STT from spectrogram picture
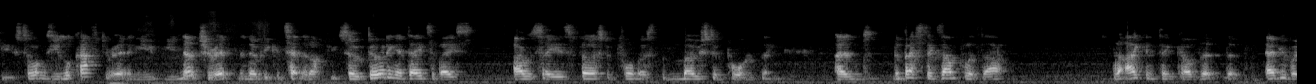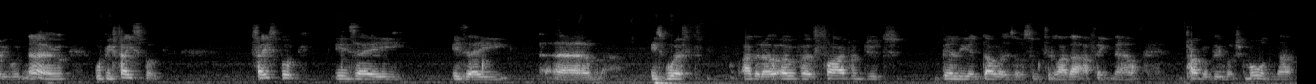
you. So long as you look after it and you, you nurture it, then nobody can take that off you. So building a database, I would say, is first and foremost the most important thing. And the best example of that that I can think of that, that everybody would know would be Facebook. Facebook is a is a um, is worth I don't know over five hundred billion dollars or something like that. I think now, probably much more than that.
